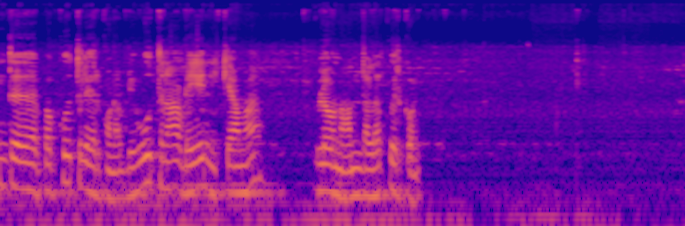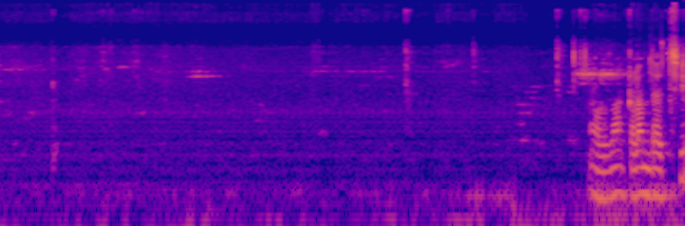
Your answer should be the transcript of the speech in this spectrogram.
இந்த பக்குவத்தில் இருக்கணும். அப்படி ஊற்றுனா அப்படியே நிற்காம விழணும் அந்த அளவுக்கு இருக்கணும். அவ்வளோதான் கலந்தாச்சு.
